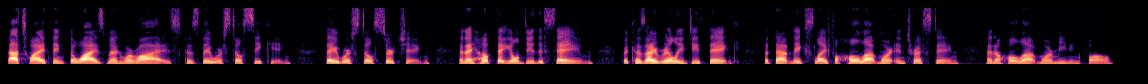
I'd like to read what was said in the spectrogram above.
that's why I think the wise men were wise, because they were still seeking, they were still searching. And I hope that you'll do the same because I really do think that that makes life a whole lot more interesting and a whole lot more meaningful.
